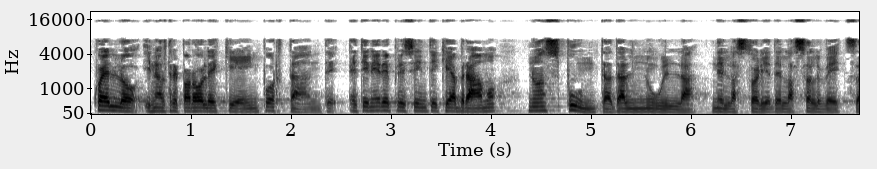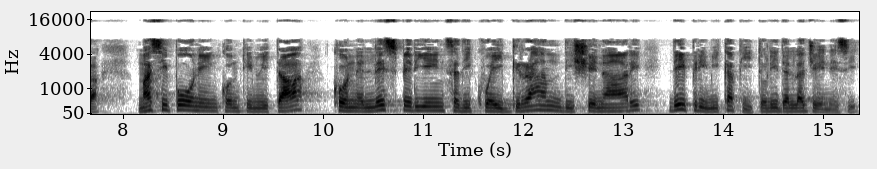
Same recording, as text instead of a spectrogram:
Quello, in altre parole, che è importante è tenere presente che Abramo non spunta dal nulla nella storia della salvezza, ma si pone in continuità con l'esperienza di quei grandi scenari dei primi capitoli della Genesi,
